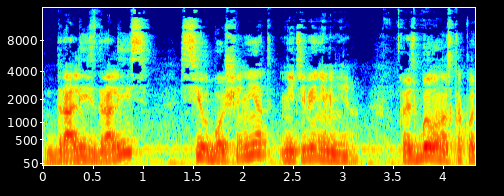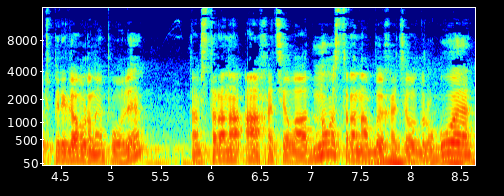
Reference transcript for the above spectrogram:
Дрались, дрались, сил больше нет, ни тебе, ни мне. То есть было у нас какое-то переговорное поле, там сторона А хотела одно, сторона Б хотела другое.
